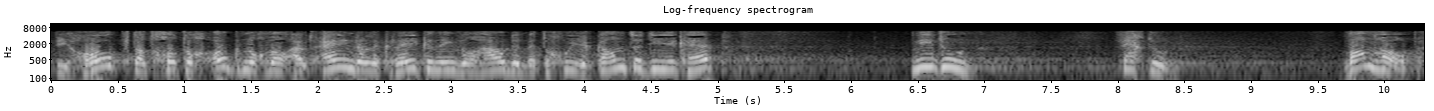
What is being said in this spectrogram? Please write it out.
die hoop dat God toch ook nog wel uiteindelijk rekening wil houden met de goede kanten die ik heb. Niet doen. Wegdoen. Wanhopen.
